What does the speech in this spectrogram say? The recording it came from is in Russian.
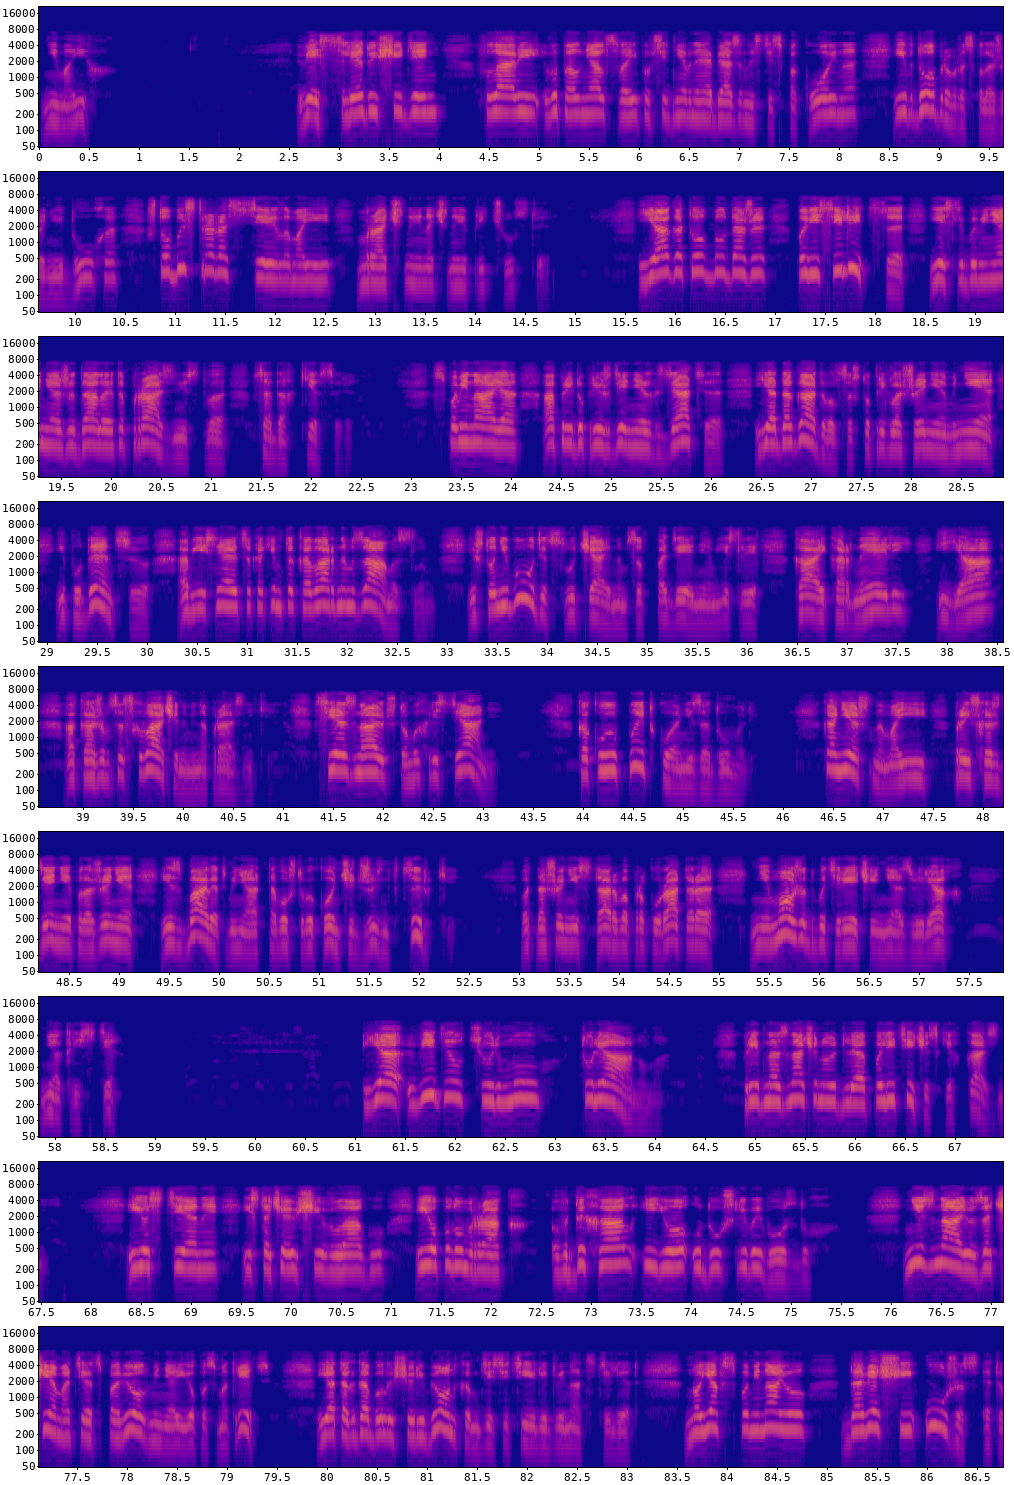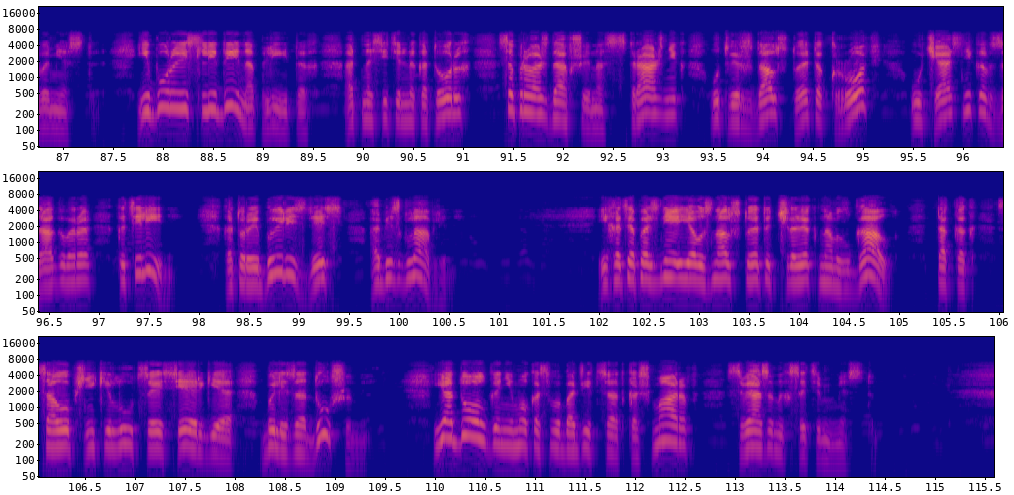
не моих. Весь следующий день Флавий выполнял свои повседневные обязанности спокойно и в добром расположении духа, что быстро рассеяло мои мрачные ночные предчувствия. Я готов был даже повеселиться, если бы меня не ожидало это празднество в садах Кесаря. Вспоминая о предупреждениях зятя, я догадывался, что приглашение мне и Пуденцию объясняется каким-то коварным замыслом, и что не будет случайным совпадением, если Кай Корнелий и я окажемся схваченными на празднике. Все знают, что мы христиане. Какую пытку они задумали! Конечно, мои происхождение и положение избавят меня от того, чтобы кончить жизнь в цирке. В отношении старого прокуратора не может быть речи ни о зверях, ни о кресте. Я видел тюрьму Тулианума, предназначенную для политических казней. Ее стены, источающие влагу, ее полумрак, вдыхал ее удушливый воздух. Не знаю, зачем отец повел меня ее посмотреть. Я тогда был еще ребенком десяти или двенадцати лет, но я вспоминаю давящий ужас этого места и бурые следы на плитах, относительно которых сопровождавший нас стражник утверждал, что это кровь участников заговора Кателины, которые были здесь обезглавлены. И хотя позднее я узнал, что этот человек нам лгал, так как сообщники Луция Сергия были задушены, я долго не мог освободиться от кошмаров, связанных с этим местом.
